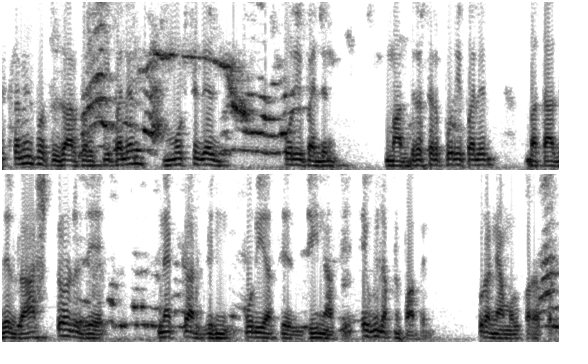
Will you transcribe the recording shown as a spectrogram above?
ইসলামের পথে যাওয়ার পরে কি পেলেন মসজিদের পরি পেলেন মাদ্রাসার পরি পেলেন বা তাদের রাষ্ট্রের যে নেককার জিন, পরি আছে, জিন আছে, এগুলো আপনি পাবেন কোরআনে আমল করার পরে।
